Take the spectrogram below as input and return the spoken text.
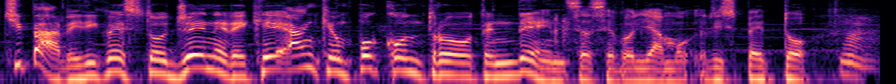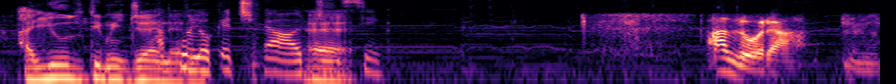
ci parli di questo genere che è anche un po' controtendenza, se vogliamo, rispetto mm. agli ultimi generi. A quello che c'è oggi, eh. sì. Allora, mm,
